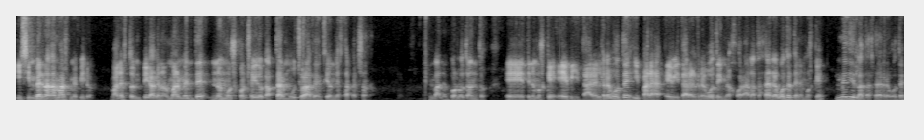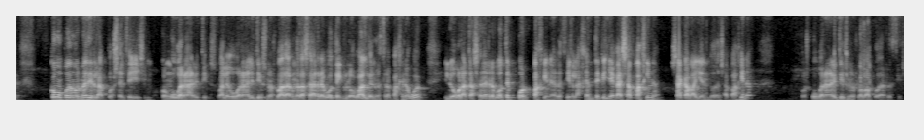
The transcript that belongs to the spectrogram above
y sin ver nada más me piro. ¿vale? Esto implica que normalmente no hemos conseguido captar mucho la atención de esta persona. ¿Vale? Por lo tanto, eh, tenemos que evitar el rebote y para evitar el rebote y mejorar la tasa de rebote tenemos que medir la tasa de rebote. ¿Cómo podemos medirla? Pues sencillísimo, con Google Analytics. ¿vale? Google Analytics nos va a dar una tasa de rebote global de nuestra página web y luego la tasa de rebote por página. Es decir, la gente que llega a esa página se acaba yendo de esa página, pues Google Analytics nos lo va a poder decir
